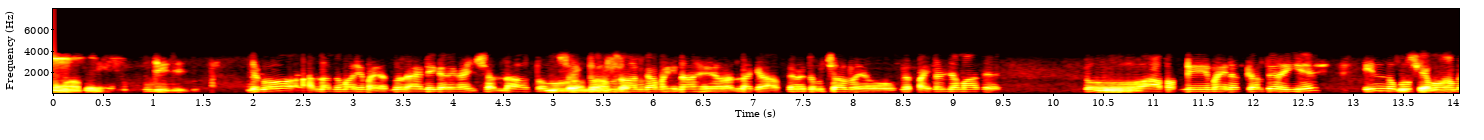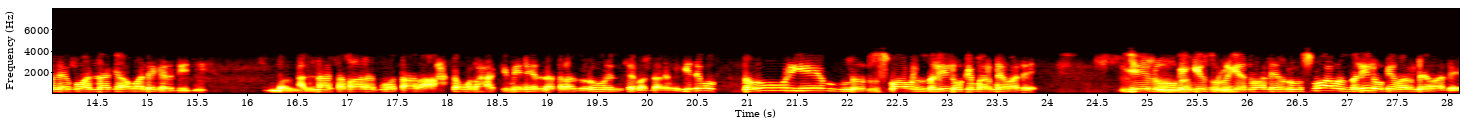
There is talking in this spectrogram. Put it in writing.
वहाँ पे। जी जी जी। देखो अल्लाह तुम्हारी मेहनत को जाया नहीं करेगा इंशाल्लाह। तुम एक तो रमज़ान का महीना है और अल्लाह के रास्ते में तुम चल रहे हो उसमें पैदल जमात है। तो। आप अपनी मेहनत करते रहिए। इन लोगों के मामले को अल्लाह के हवाले कर दीजिए। अल्लाह तबारक व ताला अहकमुल हाकिमीन है अल्लाह ताला ज़रूर इनसे बदला लेंगे ये देखो ज़रूर ये रुस्वा और जलील होके मरने वाले। ये लोग इनकी जरूरियत वाले रुस्वा और जलील होके मरने वाले।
